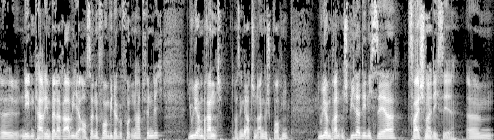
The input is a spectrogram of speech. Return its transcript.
äh, neben Karim Bellarabi, der auch seine Form wiedergefunden hat, finde ich, Julian Brandt. Du hast ihn gerade schon angesprochen. Julian Brandt, ein Spieler, den ich sehr zweischneidig sehe. Ähm,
